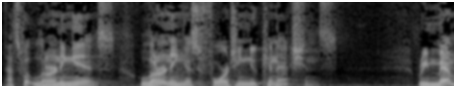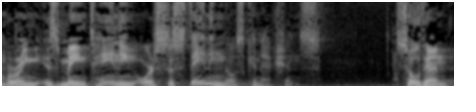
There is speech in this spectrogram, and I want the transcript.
That's what learning is. Learning is forging new connections. Remembering is maintaining or sustaining those connections. So then,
